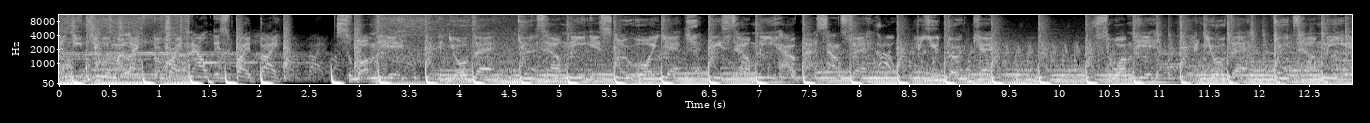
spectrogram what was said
I need you in my life, but right now it's bye bye. So I'm here and you're there. You tell me it's I'm here and you're there. You tell me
